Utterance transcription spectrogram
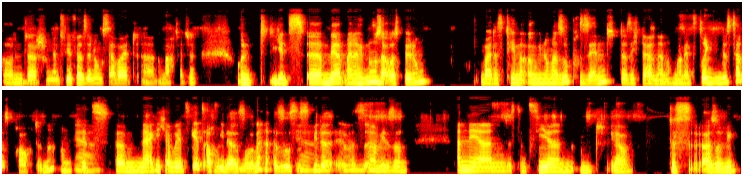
Und mhm. da schon ganz viel Versöhnungsarbeit äh, gemacht hatte. Und jetzt äh, während meiner Hypnoseausbildung war das Thema irgendwie nochmal so präsent, dass ich da dann nochmal ganz dringend die Distanz brauchte. Ne? Und ja. jetzt ähm, merke ich, aber jetzt geht es auch wieder so. Ne? Also es ja. ist wieder, es ist immer wieder so ein annähern, distanzieren und ja, das, also wie,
